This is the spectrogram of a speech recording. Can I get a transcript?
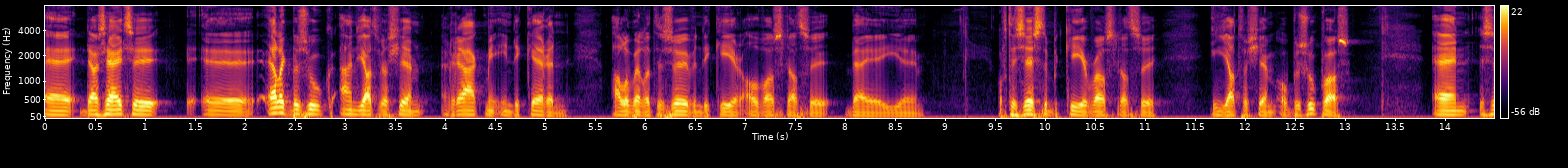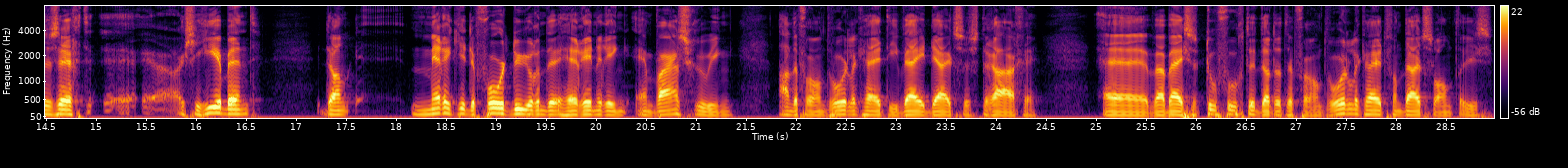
uh, daar zei ze: elk bezoek aan Yad Vashem raakt me in de kern. Alhoewel het de zevende keer al was dat ze bij. of de zesde keer was dat ze in Yad Vashem op bezoek was. En ze zegt: als je hier bent, dan merk je de voortdurende herinnering en waarschuwing aan de verantwoordelijkheid die wij Duitsers dragen. Uh, waarbij ze toevoegde dat het de verantwoordelijkheid van Duitsland is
